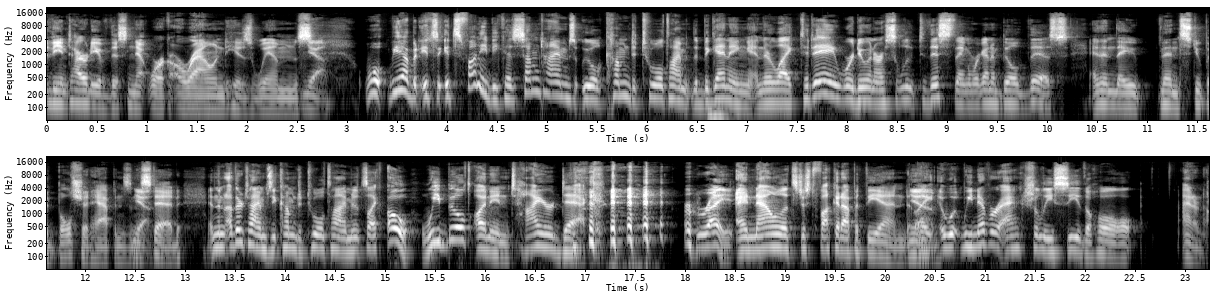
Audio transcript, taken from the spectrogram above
the entirety of this network around his whims. Yeah. Well, yeah, but it's it's funny because sometimes we will come to Tool Time at the beginning and they're like, "Today we're doing our salute to this thing. We're going to build this," and then they then stupid bullshit happens instead. And then other times you come to Tool Time and it's like, "Oh, we built an entire deck." right. and now let's just fuck it up at the end. Yeah. Like we never actually see the whole. I don't know.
